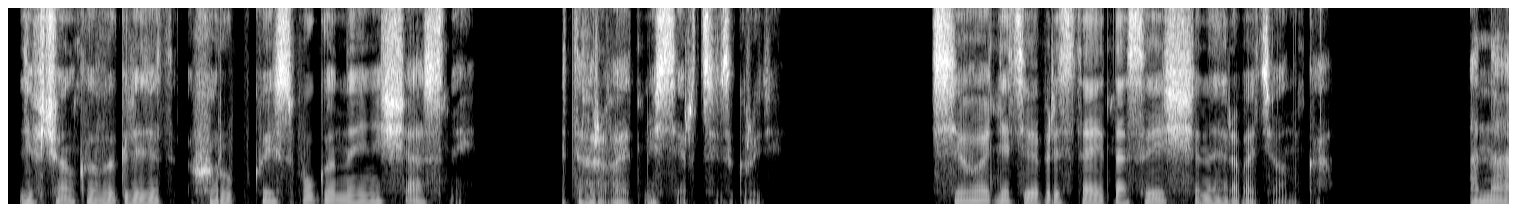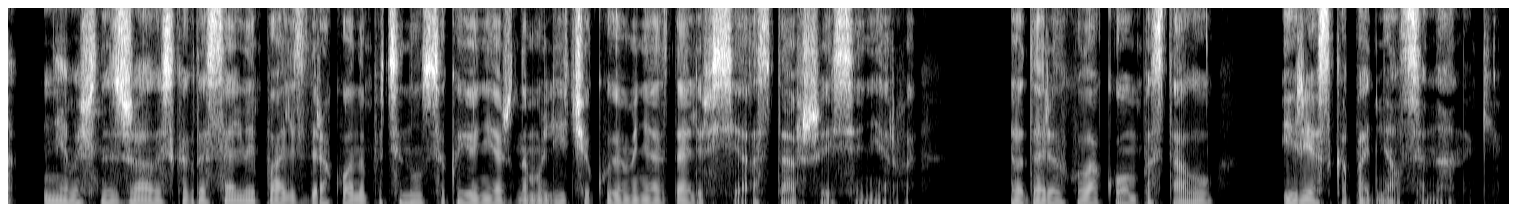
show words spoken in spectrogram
Девчонка выглядит хрупкой, испуганной и несчастной. Это вырывает мне сердце из груди. Сегодня тебе предстоит насыщенная работенка. Она немощно сжалась, когда сальный палец дракона потянулся к ее нежному личику, и у меня сдали все оставшиеся нервы. Я ударил кулаком по столу и резко поднялся на ноги.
